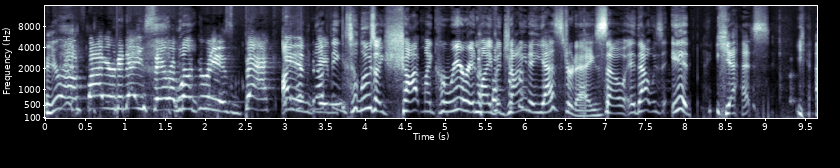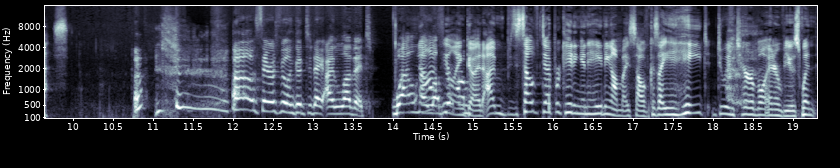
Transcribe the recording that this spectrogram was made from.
You're on fire today, Sarah. Well, Mercury is back. I in, have nothing baby. to lose. I shot my career in my vagina yesterday. So eh, that was it. Yes. Yes. oh, Sarah's feeling good today. I love it. Well, I'm not feeling good. I'm self-deprecating and hating on myself because I hate doing terrible interviews when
